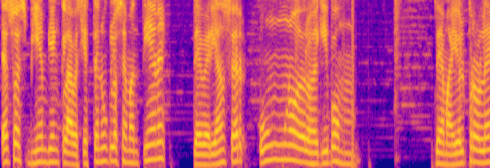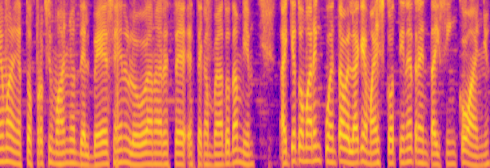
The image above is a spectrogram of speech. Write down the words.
Eso es bien, bien clave. Si este núcleo se mantiene, deberían ser uno de los equipos de mayor problema en estos próximos años del BSN, luego ganar este, este campeonato también. Hay que tomar en cuenta, ¿verdad? Que Mike Scott tiene 35 años,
